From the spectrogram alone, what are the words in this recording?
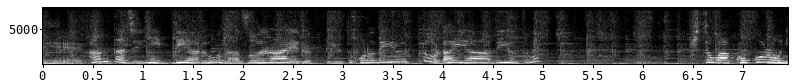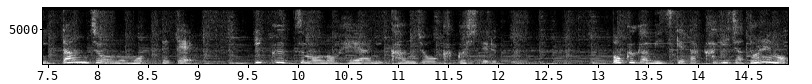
えー、ファンタジーにリアルをなぞらえるっていうところで言うとライアーで言うとね人は心にダンジョンを持ってていくつもの部屋に感情を隠してる。僕が見つけた鍵じゃどれも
